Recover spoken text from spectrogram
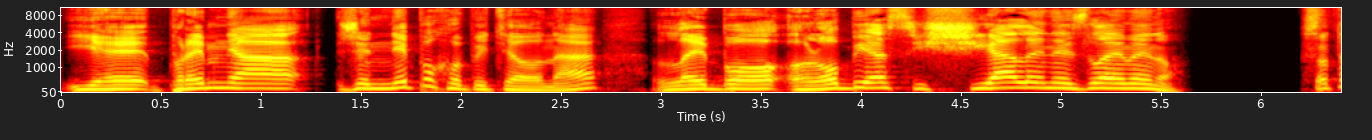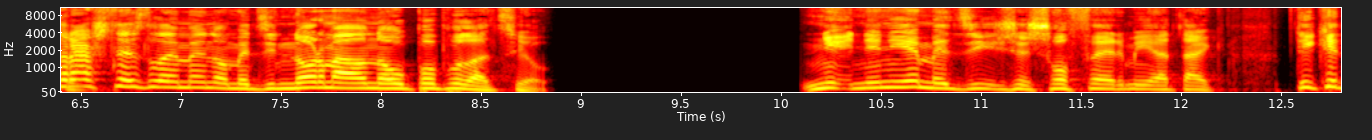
je pre mňa že nepochopiteľná, lebo robia si šialené zlé meno. Strašné zlé meno medzi normálnou populáciou. Nie, nie, nie medzi, že šoférmi a tak. Ty, keď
